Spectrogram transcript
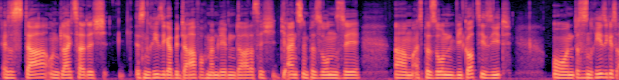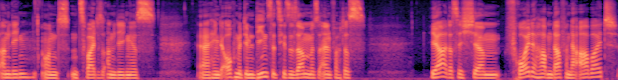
Es ist da und gleichzeitig ist ein riesiger Bedarf auch in meinem Leben da, dass ich die einzelnen Personen sehe ähm, als Personen, wie Gott sie sieht und das ist ein riesiges Anliegen. Und ein zweites Anliegen ist, äh, hängt auch mit dem Dienst jetzt hier zusammen, ist einfach, dass, ja, dass ich ähm, Freude haben darf an der Arbeit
